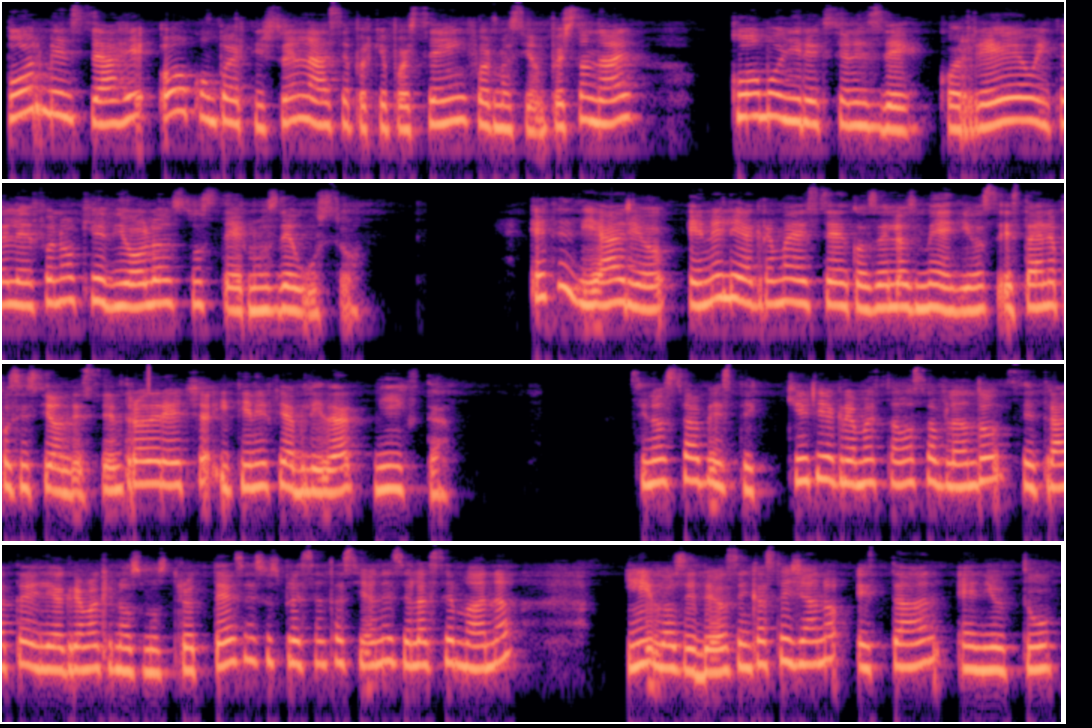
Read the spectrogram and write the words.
por mensaje o compartir su enlace porque posee información personal como direcciones de correo y teléfono que violan sus términos de uso. Este diario, en el diagrama de sesgos de los medios, está en la posición de centro-derecha y tiene fiabilidad mixta. Si no sabes de qué diagrama estamos hablando, se trata del diagrama que nos mostró Tess en sus presentaciones de la semana y los videos en castellano están en YouTube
